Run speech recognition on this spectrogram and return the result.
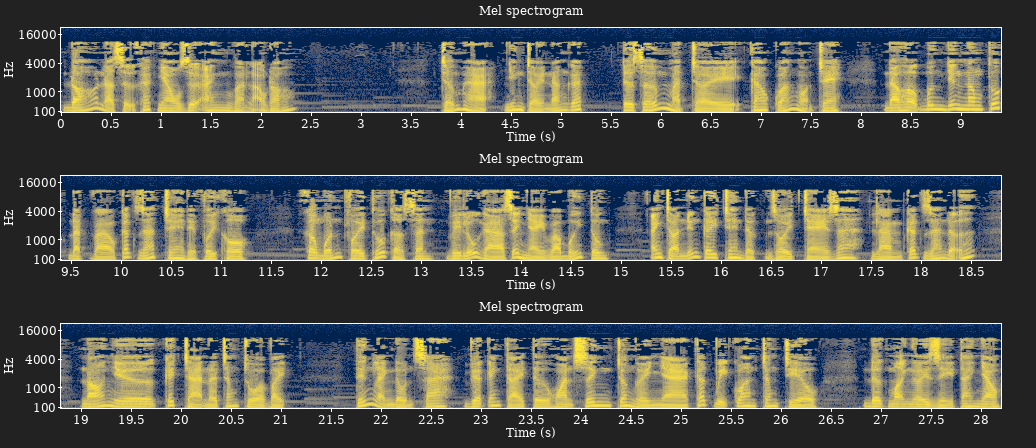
Đó là sự khác nhau giữa anh và lão đó. Chớm hạ nhưng trời nắng gắt, từ sớm mặt trời cao quá ngọn tre, đạo hậu bưng những nong thuốc đặt vào các giá tre để phơi khô. Không muốn phơi thuốc ở sân vì lũ gà sẽ nhảy vào bới tung. Anh chọn những cây tre đực rồi trẻ ra làm các giá đỡ. Nó như cái tràn ở trong chùa vậy. Tiếng lạnh đồn xa, việc anh cải từ hoàn sinh cho người nhà các vị quan trong triều, được mọi người dì tay nhau.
